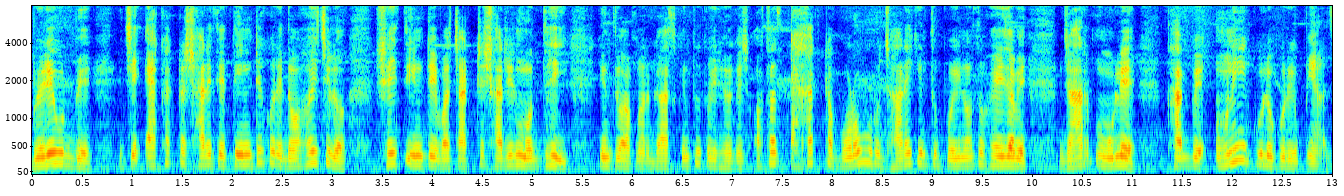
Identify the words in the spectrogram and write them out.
বেড়ে উঠবে। যে এক একটা শাড়িতে তিনটে করে দেওয়া হয়েছিল, সেই তিনটে বা চারটে শাড়ির মধ্যেই কিন্তু আপনার গাছ কিন্তু তৈরি হয়ে গেছে। অর্থাৎ এক একটা বড় বড় ঝাড়ে কিন্তু পরিণত হয়ে যাবে, যার মূলে থাকবে অনেকগুলো করে পেঁয়াজ।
